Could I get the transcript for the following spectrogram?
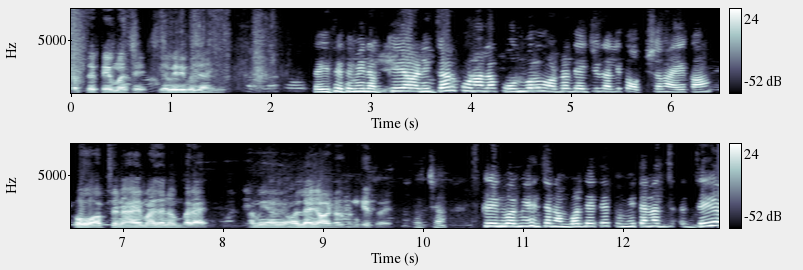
सबसे फेमस है जवेरी बाजार में तर इथे तुम्ही नक्की या आणि जर कोणाला फोनवरून ऑर्डर द्यायची झाली तर ऑप्शन आहे का? हो ऑप्शन आहे माझा नंबर आहे. आम्ही ऑनलाईन ऑर्डर पण घेतोय. अच्छा. स्क्रीनवर मी ह्यांचा नंबर देते. तुम्ही त्यांना ज- जे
